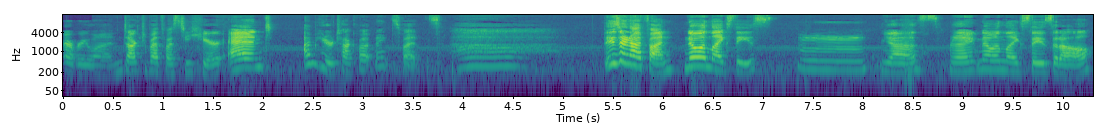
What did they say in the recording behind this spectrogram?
everyone, Dr. Beth Westie here, and I'm here to talk about night sweats. these are not fun. No one likes these. Mm, yes, right? No one likes these at all.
